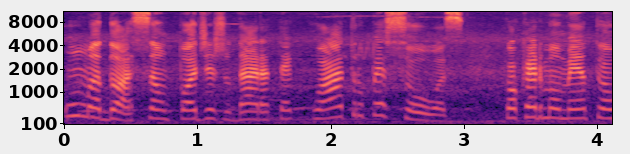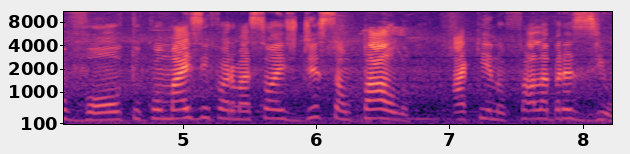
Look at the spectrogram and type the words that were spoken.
Uma doação pode ajudar até quatro pessoas. Qualquer momento eu volto com mais informações de São Paulo aqui no Fala Brasil.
